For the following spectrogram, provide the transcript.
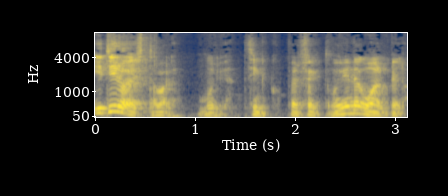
y tiro esta, vale. Muy bien, 5. Perfecto, muy bien como al pelo.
